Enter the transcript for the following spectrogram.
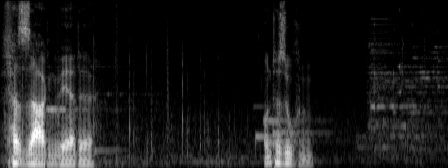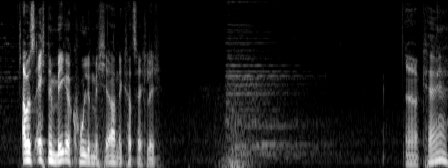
versagen werde. Untersuchen. Aber es ist echt eine mega coole Mechanik tatsächlich. Okay.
